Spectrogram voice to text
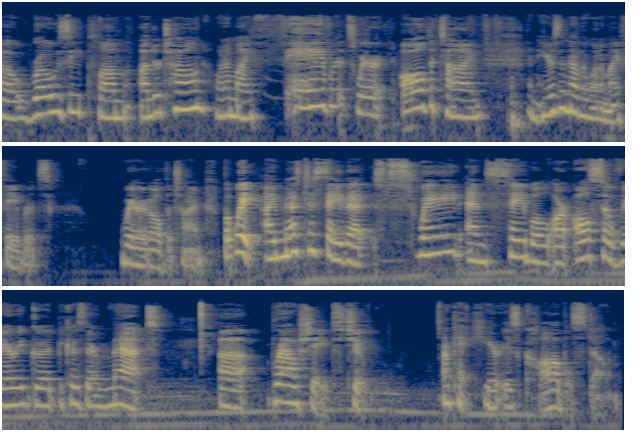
a rosy plum undertone. One of my favorites, wear it all the time. And here's another one of my favorites, wear it all the time. But wait, I meant to say that suede and sable are also very good because they're matte uh, brow shades too. Okay, here is cobblestone.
